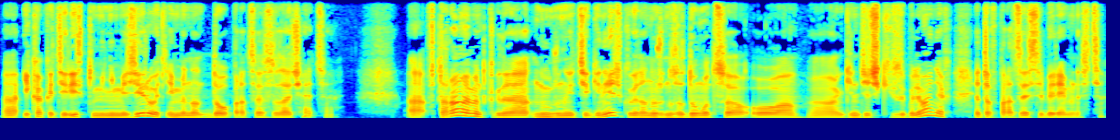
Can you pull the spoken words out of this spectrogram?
а, и как эти риски минимизировать именно до процесса зачатия. А второй момент, когда нужно идти генетику, когда нужно задуматься о генетических заболеваниях, это в процессе беременности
